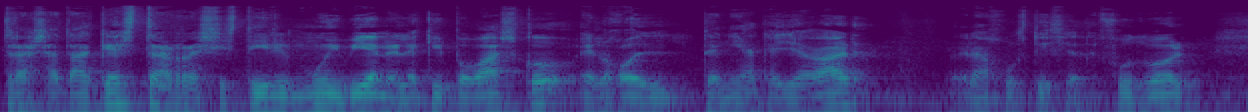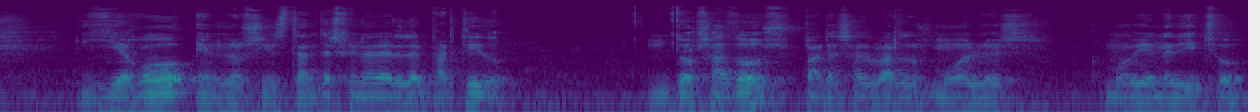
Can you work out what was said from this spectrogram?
tras ataques, tras resistir muy bien el equipo vasco, el gol tenía que llegar, era justicia de fútbol, y llegó en los instantes finales del partido. 2 a 2 para salvar los muebles, como bien he dicho,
